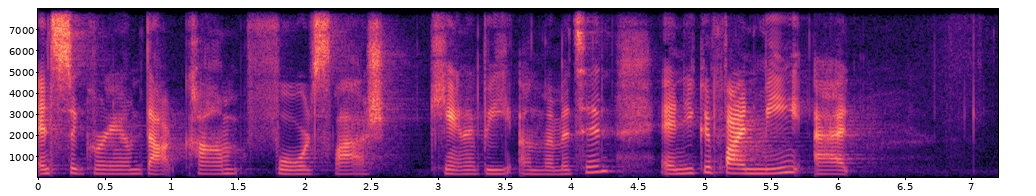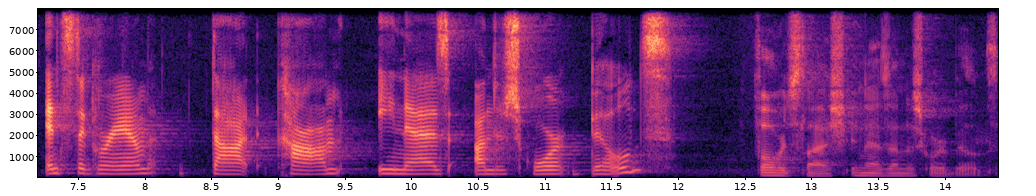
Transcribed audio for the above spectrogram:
instagram.com forward slash canopy unlimited. And you can find me at Instagram.com Inez underscore builds. Forward slash Inez underscore builds.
